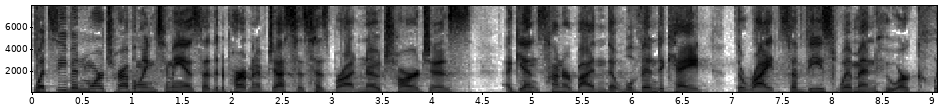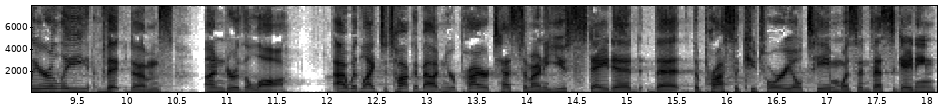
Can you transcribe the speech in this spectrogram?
What's even more troubling to me is that the Department of Justice has brought no charges against Hunter Biden that will vindicate the rights of these women who are clearly victims under the law. I would like to talk about in your prior testimony, you stated that the prosecutorial team was investigating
